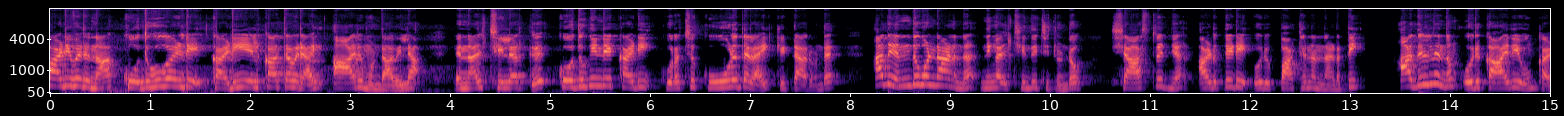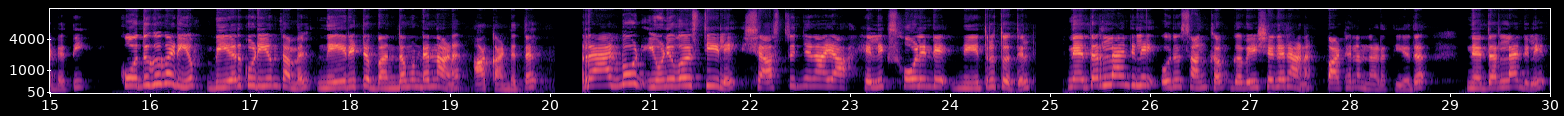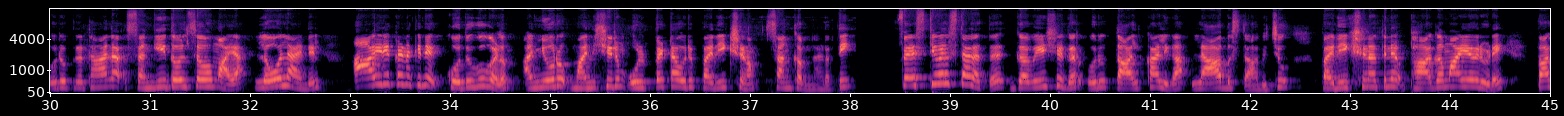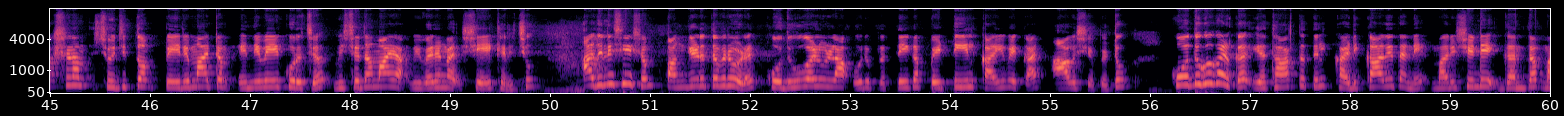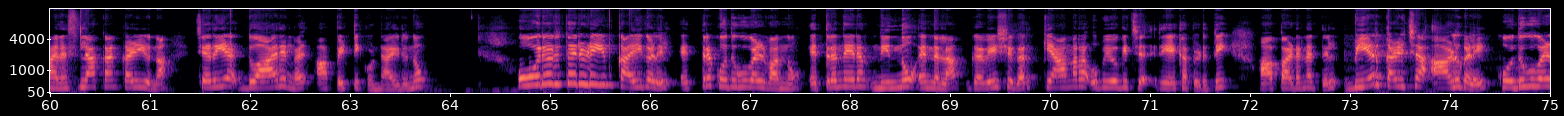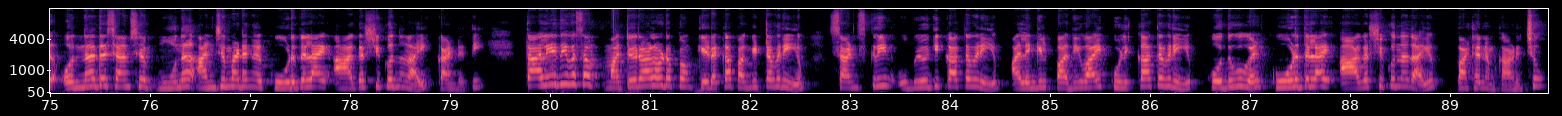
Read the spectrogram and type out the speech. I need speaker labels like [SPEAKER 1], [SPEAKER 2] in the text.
[SPEAKER 1] പാടി വരുന്ന കൊതുകുകളുടെ കടിയേൽക്കാത്തവരായി ആരുമുണ്ടാവില്ല എന്നാൽ ചിലർക്ക് കൊതുകിന്റെ കടി കുറച്ച് കൂടുതലായി കിട്ടാറുണ്ട്. അതെന്തുകൊണ്ടാണെന്ന് നിങ്ങൾ ചിന്തിച്ചിട്ടുണ്ടോ? ശാസ്ത്രജ്ഞർ അടുത്തിടെ ഒരു പഠനം നടത്തി. അതിൽ നിന്നും ഒരു കാര്യവും കണ്ടെത്തി. കൊതുകുകടിയും ബിയർ കുടിയും തമ്മിൽ നേരിട്ട് ബന്ധമുണ്ടെന്നാണ് ആ കണ്ടെത്തൽ. റാഡ്ബോർഡ് യൂണിവേഴ്സിറ്റിയിലെ ശാസ്ത്രജ്ഞനായ ഹെലിക്സ് ഹോളിന്റെ നേതൃത്വത്തിൽ നെതർലാൻഡിലെ ഒരു സംഘം ഗവേഷകരാണ് പഠനം നടത്തിയത്. നെതർലാൻഡിലെ ഒരു പ്രധാന സംഗീതോത്സവമായ ലോലാൻഡിൽ ആയിരക്കണക്കിന് കൊതുകുകളും അഞ്ഞൂറ് മനുഷ്യരും ഉൾപ്പെട്ട ഒരു പരീക്ഷണം സംഘം നടത്തി. ഫെസ്റ്റിവൽ സ്ഥലത്ത് ഗവേഷകർ ഒരു താൽക്കാലിക ലാബ് സ്ഥാപിച്ചു. പരീക്ഷണത്തിന് ഭാഗമായവരുടെ ഭക്ഷണം ശുചിത്വം പെരുമാറ്റം എന്നിവയെക്കുറിച്ച് വിശദമായ വിവരങ്ങൾ ശേഖരിച്ചു. അതിനുശേഷം പങ്കെടുത്തവരോട് കൊതുകുകളുള്ള ഒരു പ്രത്യേക പെട്ടിയിൽ കൈവെക്കാൻ ആവശ്യപ്പെട്ടു. കൊതുകുകൾക്ക് യഥാർത്ഥത്തിൽ കടിക്കാതെ തന്നെ മനുഷ്യന്റെ ഗന്ധം മനസ്സിലാക്കാൻ കഴിയുന്ന ചെറിയ ദ്വാരങ്ങൾ ആ പെട്ടിക്കുണ്ടായിരുന്നു. ഓരോരുത്തരുടെയും കൈകളിൽ എത്ര കൊതുകുകൾ വന്നു എത്ര നേരം നിന്നു എന്നെല്ലാം ഗവേഷകർ ക്യാമറ ഉപയോഗിച്ച് രേഖപ്പെടുത്തി. ആ പഠനത്തിൽ ബിയർ കഴിച്ച ആളുകളെ കൊതുകുകൾ ഒന്ന് ദശാംശം മൂന്ന് അഞ്ച് മടങ്ങ് കൂടുതലായി ആകർഷിക്കുന്നതായി കണ്ടെത്തി. തലേ ദിവസം മറ്റൊരാളോടൊപ്പം കിടക്ക പങ്കിട്ടവരെയും സൺസ്ക്രീൻ ഉപയോഗിക്കാത്തവരെയും അല്ലെങ്കിൽ പതിവായി കുളിക്കാത്തവരെയും കൊതുകുകൾ കൂടുതലായി ആകർഷിക്കുന്നതായും പഠനം കാണിച്ചു.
